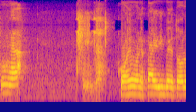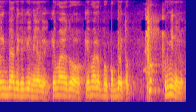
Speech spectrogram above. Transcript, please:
Ya. Sí, ya. Coge la espada y limpia todos los implantes que tiene. Quémalo todo, quémalo por completo. Fulmínalo.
